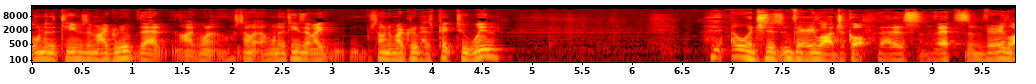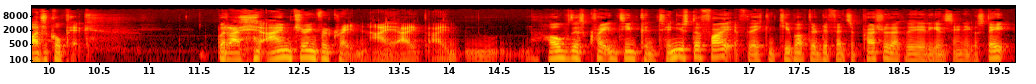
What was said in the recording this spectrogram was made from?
one of the teams in my group that like one, of, some, one of the teams that my someone in my group has picked to win, which is very logical. That is that's a very logical pick. But I I'm cheering for Creighton. I I, I hope this Creighton team continues to fight. If they can keep up their defensive pressure that they did against San Diego State,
